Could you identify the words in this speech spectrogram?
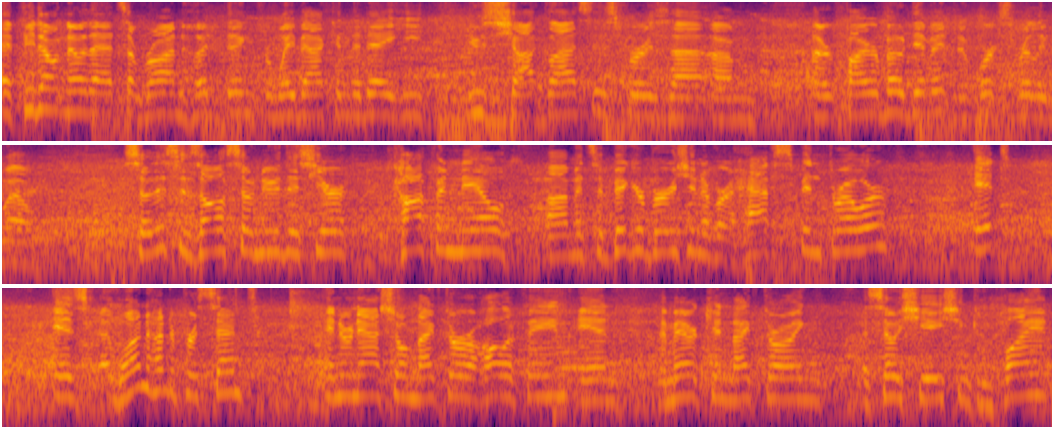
If you don't know that, it's a Ron Hood thing from way back in the day. He used shot glasses for his uh, um, fire bow divot, and it works really well. So this is also new this year. Coffin nail. Um, it's a bigger version of our half spin thrower. It is 100% International Knife Thrower Hall of Fame and American Knife Throwing Association compliant.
